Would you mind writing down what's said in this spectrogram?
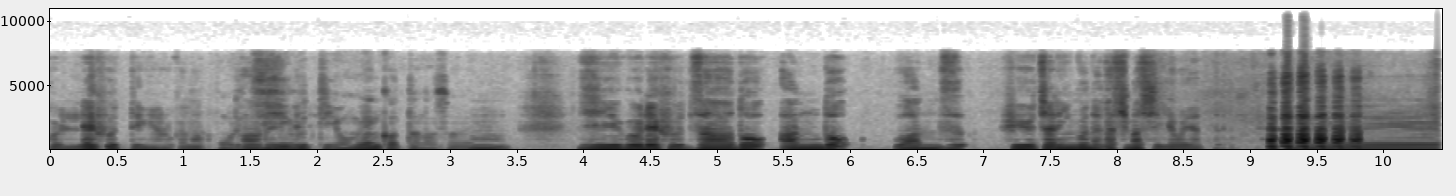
これ REV って言うんやろかな？俺 ZYYG って読めんかったなそれ、うん、 ZYYG REV ZARD WANDS フューチャリング長嶋茂雄やって。へえ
